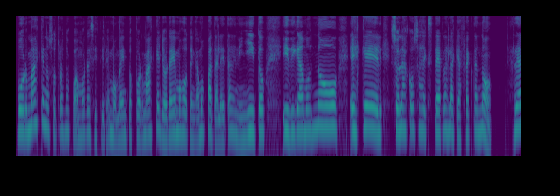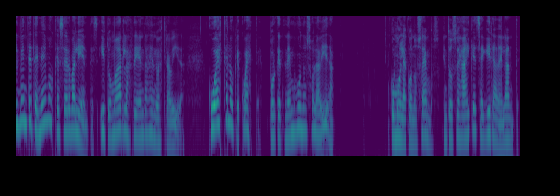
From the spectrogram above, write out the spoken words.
Por más que nosotros nos podamos resistir en momentos, por más que lloremos o tengamos pataletas de niñito y digamos, no, es que son las cosas externas las que afectan, no, Realmente tenemos que ser valientes y tomar las riendas de nuestra vida, cueste lo que cueste, porque tenemos una sola vida, como la conocemos. Entonces hay que seguir adelante,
